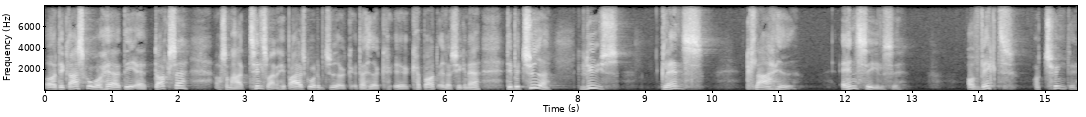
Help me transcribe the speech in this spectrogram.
Og det græske ord her, det er doxa, og som har et tilsvarende hebraisk ord, det betyder, der hedder øh, kabot eller shekinah. Det betyder lys, glans, klarhed, anseelse og vægt og tyngde.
